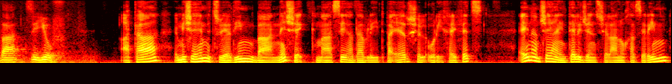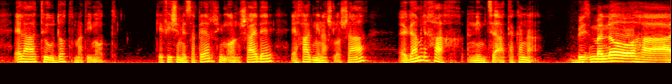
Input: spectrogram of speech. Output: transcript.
בזיוף. עתה, מי שהם מצוידים בנשק מעשה ידיו להתפאר של אורי חפץ, אין אנשי האינטליג'נס שלנו חסרים, אלא תעודות מתאימות. כפי שמספר שמעון שייבה, אחד מן השלושה, גם לכך נמצאה תקנה. בזמנו. אה,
